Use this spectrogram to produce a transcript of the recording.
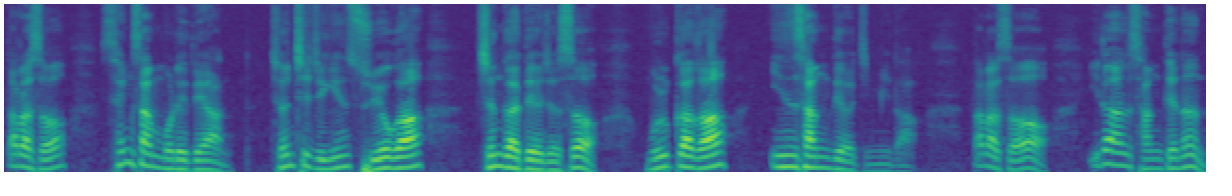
따라서 생산물에 대한 전체적인 수요가 증가되어져서 물가가 인상되어집니다. 따라서 이러한 상태는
